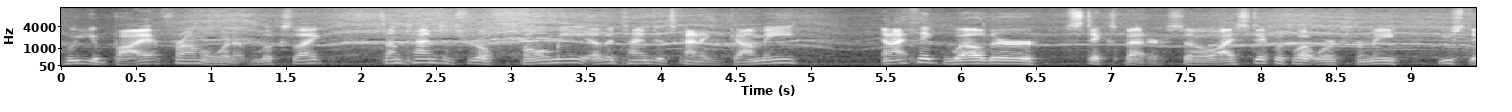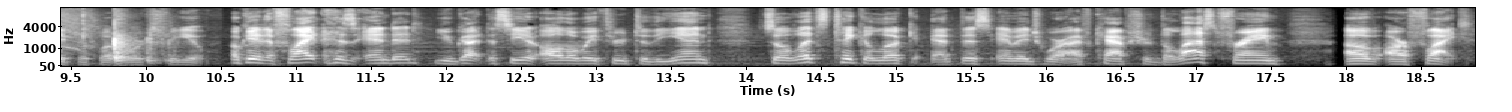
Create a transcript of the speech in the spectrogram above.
who you buy it from or what it looks like. Sometimes it's real foamy, other times it's kind of gummy. And I think welder sticks better. So I stick with what works for me. You stick with what works for you. Okay, the flight has ended. You've got to see it all the way through to the end. So let's take a look at this image where I've captured the last frame of our flight.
